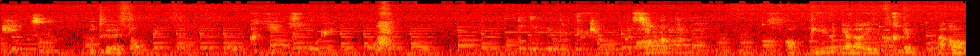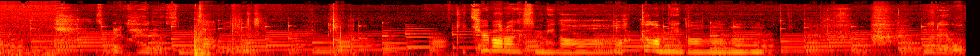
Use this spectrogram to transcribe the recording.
이거 보세요. 어떻게 됐어? 아니 무슨 오리? 너 먹는데 그냥 글씨 같다. 어, 비드 야나 이제 가게 나 어. 빨리 가야 돼요, 진짜로. 저 출발하겠습니다. 저 학교 갑니다. 오늘의 옷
